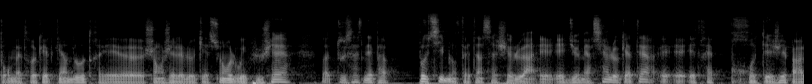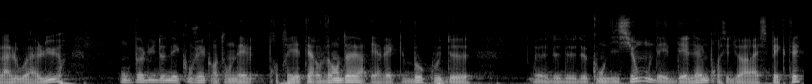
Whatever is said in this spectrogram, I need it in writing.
pour mettre quelqu'un d'autre et changer la location, louer plus cher, bah, tout ça ce n'est pas possible en fait, hein, sachez-le. Et, Dieu merci, un locataire est, est, très protégé par la loi Allure. On peut lui donner congé quand on est propriétaire vendeur et avec beaucoup de, euh, de, conditions, des délais, une procédure à respecter.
